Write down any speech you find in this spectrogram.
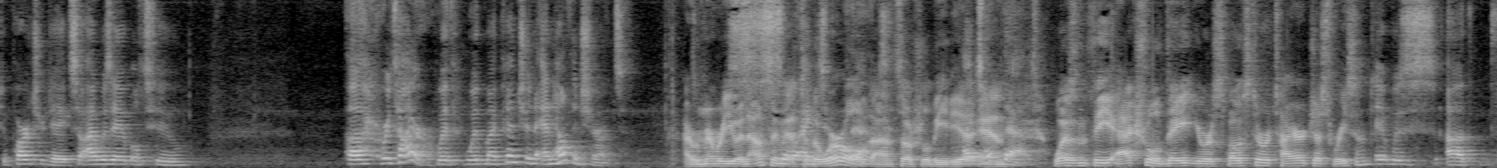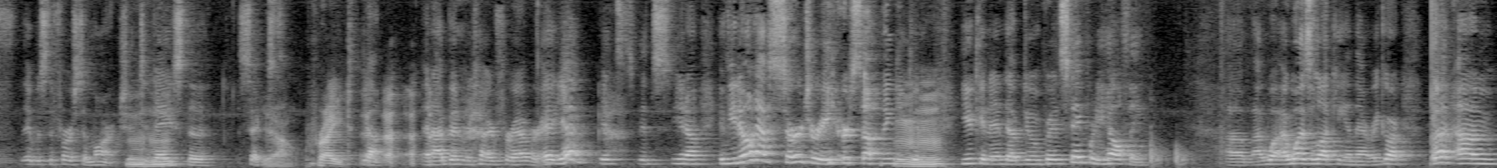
departure date. So I was able to uh, retire with, with my pension and health insurance. I remember you announcing so that to I the world that. on social media. and that. wasn't the actual date you were supposed to retire just recent? It was uh, it was the first of March, and mm-hmm. today's the sixth. Yeah, right. Yeah, and I've been retired forever. Uh, yeah, it's it's you know if you don't have surgery or something, you Mm-hmm. can you can end up doing pretty stay pretty healthy. Um, I, I was lucky in that regard, but um,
